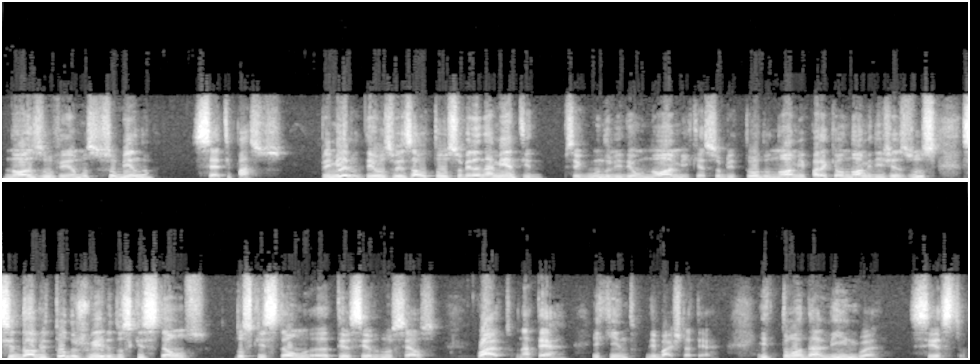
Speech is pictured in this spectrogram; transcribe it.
nós o vemos subindo sete passos. Primeiro, Deus o exaltou soberanamente. Segundo, lhe deu um nome que é sobre todo nome, para que ao nome de Jesus se dobre todo o joelho dos que estão, dos que estão uh, terceiro nos céus Quarto, na terra. E quinto, debaixo da terra. E toda língua, sexto,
